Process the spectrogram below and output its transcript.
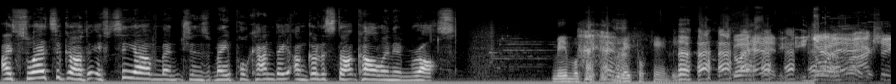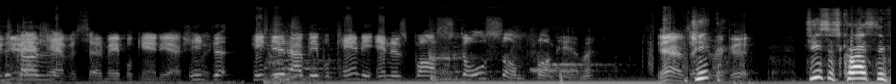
I swear to God, if TR mentions maple candy, I'm gonna start calling him Ross. Maple, maple candy. Go ahead. Yeah, Go ahead. actually, I did actually have a set of maple candy. he, Actually, d- he did have maple candy, and his boss stole some from him. yeah, it was actually pretty good. Jesus Christ, if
